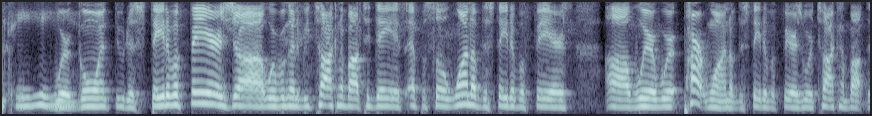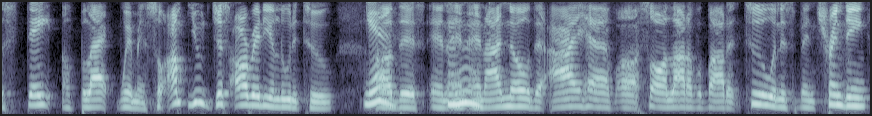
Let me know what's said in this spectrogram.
20. We're going through the state of affairs, y'all. Where we're going to be talking about today is episode one of the state of affairs, uh, where we're part one of the state of affairs. We're talking about the state of black women. So I'm you just already alluded to Yeah. uh, this, and, and and I know that I have uh, saw a lot of about it too, and it's been trending.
